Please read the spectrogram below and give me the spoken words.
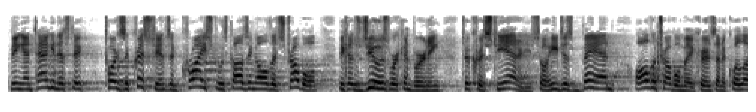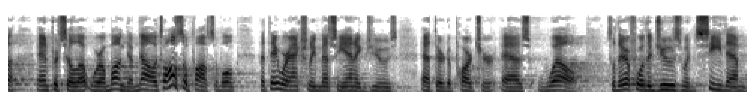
being antagonistic towards the Christians and Christ was causing all this trouble because Jews were converting to Christianity. So he just banned all the troublemakers and Aquila and Priscilla were among them. Now it's also possible that they were actually Messianic Jews at their departure as well. So therefore the Jews would see them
